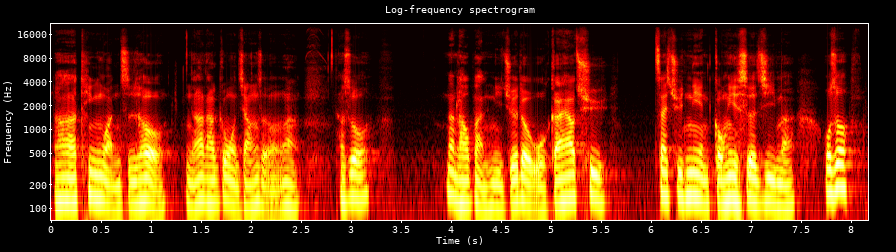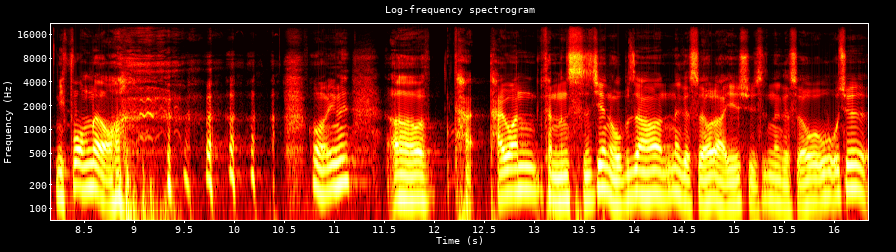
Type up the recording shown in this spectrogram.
然后他听完之后，你知道他跟我讲什么吗？他说。那老板，你觉得我该要去再去念工业设计吗？我说你疯了哦！哦，因为呃，台台湾可能实践我不知道那个时候了，也许是那个时候。我觉得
